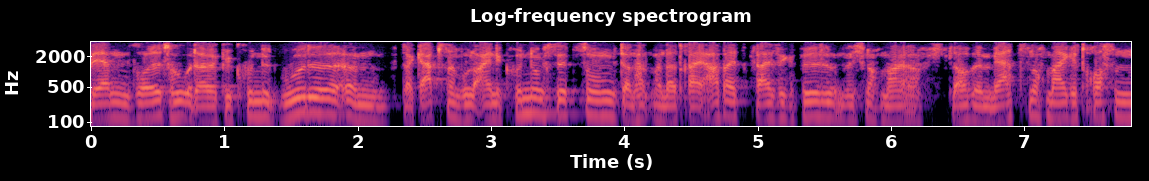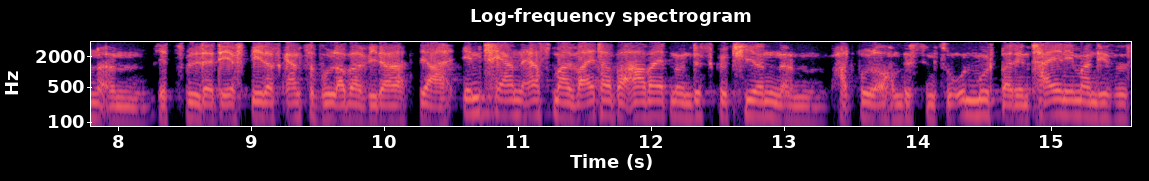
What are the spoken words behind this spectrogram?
werden sollte oder gegründet wurde. Ähm, da gab es dann wohl eine Gründungssitzung, dann hat man da drei Arbeitskreise gebildet und sich nochmal, ich glaube, im März nochmal getroffen. Ähm, jetzt will der DFB das Ganze wohl aber wieder ja intern erstmal weiter bearbeiten und diskutieren. Ähm, hat wohl auch ein bisschen zu Unmut bei den Teilnehmern dieses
